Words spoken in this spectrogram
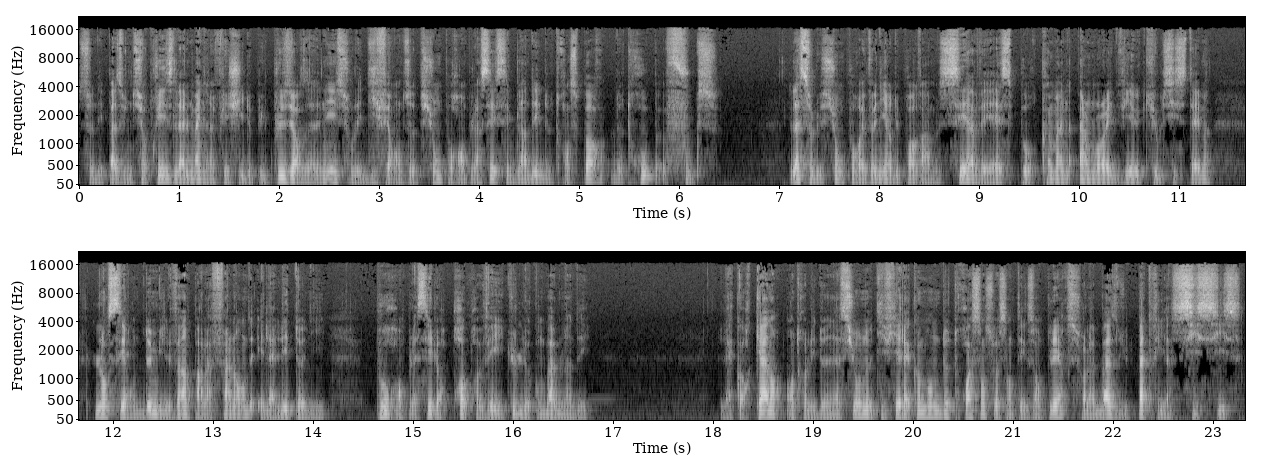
Ce n'est pas une surprise, l'Allemagne réfléchit depuis plusieurs années sur les différentes options pour remplacer ses blindés de transport de troupes Fuchs. La solution pourrait venir du programme CAVS pour Common Armored Vehicle System, lancé en 2020 par la Finlande et la Lettonie, pour remplacer leurs propres véhicules de combat blindés. L'accord cadre entre les deux nations notifiait la commande de 360 exemplaires sur la base du Patria 6.6,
